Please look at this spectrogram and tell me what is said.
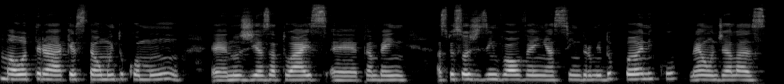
Uma outra questão muito comum é, nos dias atuais é, também as pessoas desenvolvem a síndrome do pânico, né, onde elas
